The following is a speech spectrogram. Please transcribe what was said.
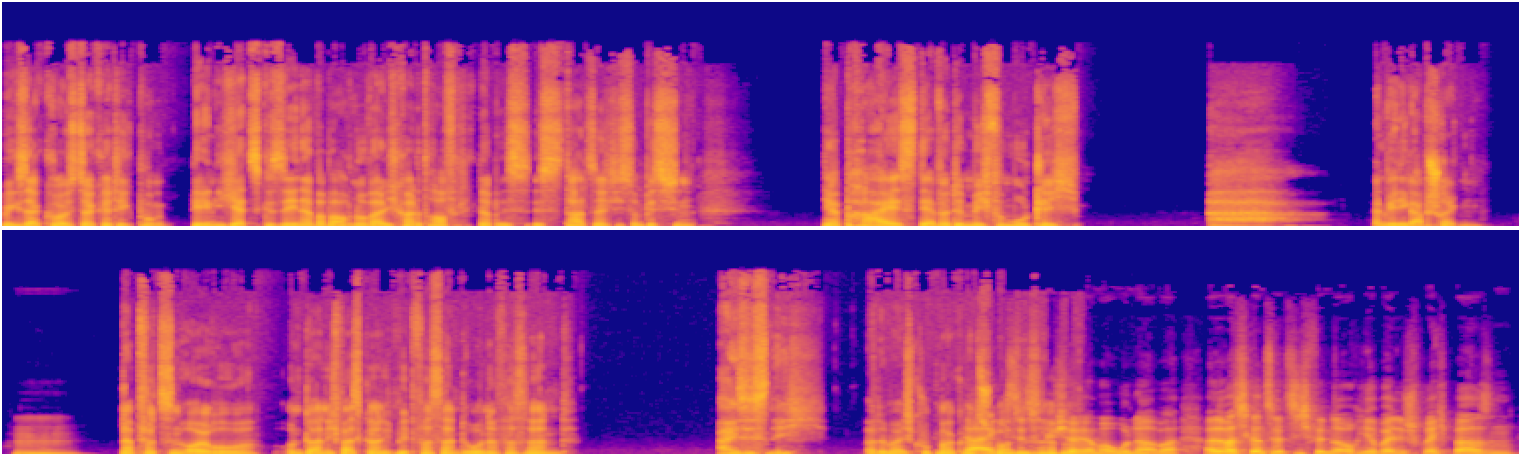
wie gesagt, größter Kritikpunkt, den ich jetzt gesehen habe, aber auch nur, weil ich gerade drauf geklickt habe, ist, ist tatsächlich so ein bisschen der Preis, der würde mich vermutlich ah, ein wenig abschrecken. Mhm. Knapp 14 Euro und dann, ich weiß gar nicht, mit Versand, ohne Versand. Weiß es nicht. Warte mal, ich guck mal Ja, kurz. eigentlich sind. Bücher ja mal ohne, aber also was ich ganz witzig finde, auch hier bei den Sprechbasen,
